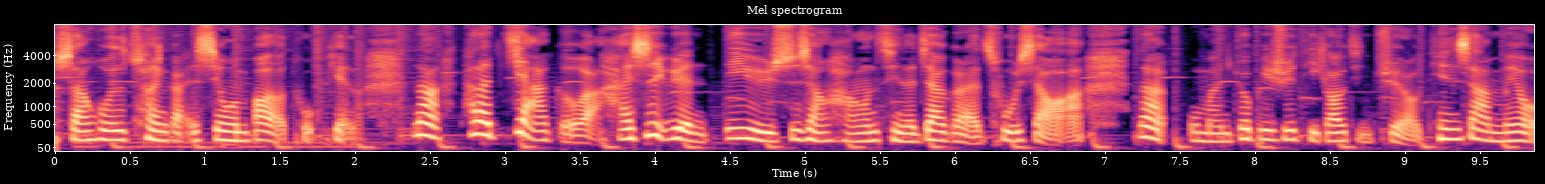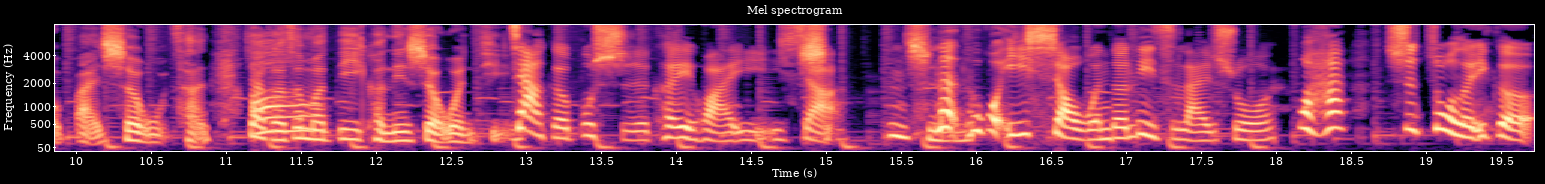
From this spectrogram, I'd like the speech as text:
商或是篡改新闻报道图片啊，那它的价格啊，还是远低于市场行情的价格来促销啊，那我们就必须提高警觉了。天下没有白吃午餐，价格这么低，肯定是有问题。价格不实，可以怀疑一下。嗯，是。那如果以小文的例子来说，哇，他是做了一个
